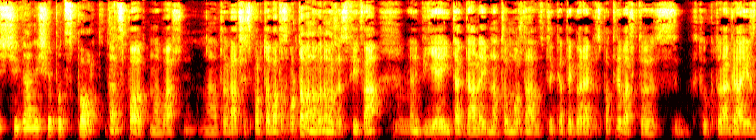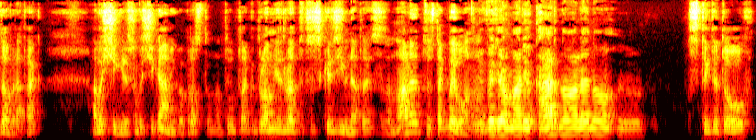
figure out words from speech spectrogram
ściganie się pod sport, tak? sport, no właśnie. No to raczej sportowa to sportowa, no wiadomo, że jest FIFA, Mm. NBA i tak dalej, no to można w tych kategoriach rozpatrywać, kto jest, kto, która gra jest dobra, tak? A wyścigi to są wyścigami po prostu. No to tak dla mnie dla, to troszkę dziwne to jest. No ale to już tak było, no. Wygrał Mario Kart, no ale no, y, Z tych tytułów.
